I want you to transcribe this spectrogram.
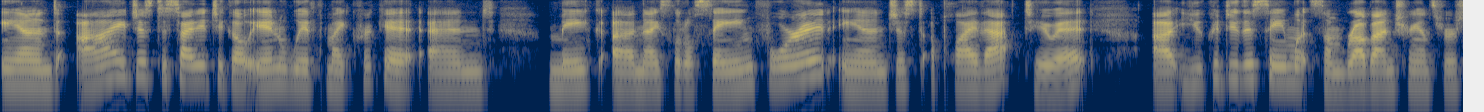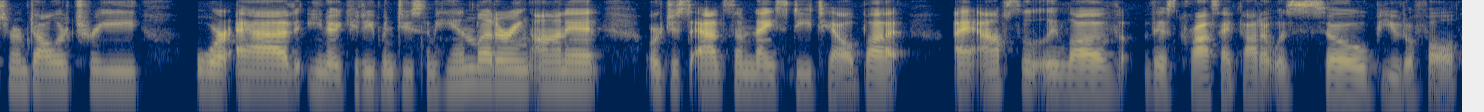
and I just decided to go in with my Cricut and make a nice little saying for it and just apply that to it. Uh, you could do the same with some rub-on transfers from Dollar Tree or add, you know, you could even do some hand lettering on it or just add some nice detail. But I absolutely love this cross. I thought it was so beautiful.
